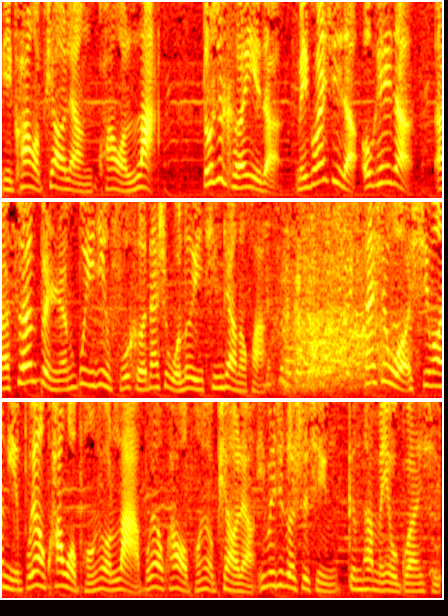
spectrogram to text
你夸我漂亮，夸我辣。都是可以的，没关系的，OK 的。啊，虽然本人不一定符合，但是我乐意听这样的话。但是我希望你不要夸我朋友辣，不要夸我朋友漂亮，因为这个事情跟他没有关系。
